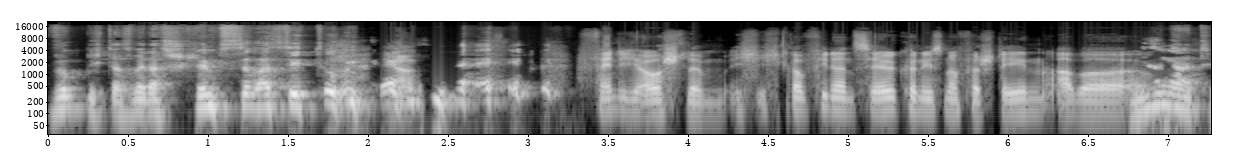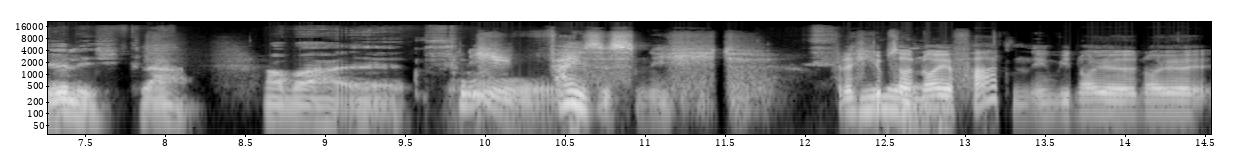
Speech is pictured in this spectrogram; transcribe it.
wirklich, das wäre das Schlimmste, was sie tun können. Ja. Fände ich auch schlimm. Ich, ich glaube, finanziell könnte ich es noch verstehen, aber. Ähm, ja, natürlich, klar. Aber äh, ich weiß es nicht. Vielleicht gibt es auch neue Fahrten, irgendwie neue, neue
